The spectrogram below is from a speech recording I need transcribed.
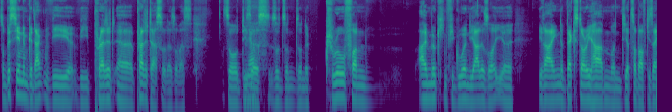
so ein bisschen im Gedanken wie, wie Predat äh, Predators oder sowas. So dieses, ja. so, so, so eine Crew von allen möglichen Figuren, die alle so ihr, ihre eigene Backstory haben und jetzt aber auf dieser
